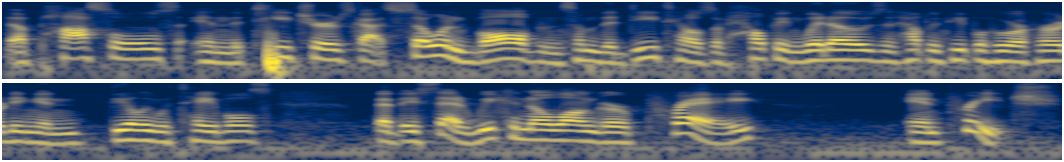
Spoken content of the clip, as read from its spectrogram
the apostles and the teachers got so involved in some of the details of helping widows and helping people who are hurting and dealing with tables that they said, We can no longer pray and preach.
